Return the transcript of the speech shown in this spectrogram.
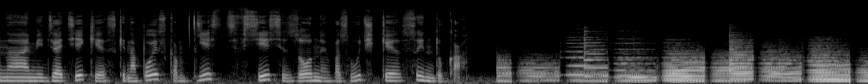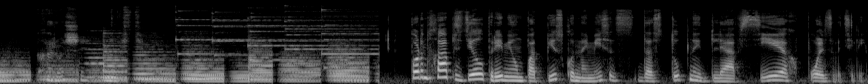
На медиатеке с кинопоиском есть все сезоны в озвучке с индука. Хорошие новости. Pornhub сделал премиум подписку на месяц, доступный для всех пользователей.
